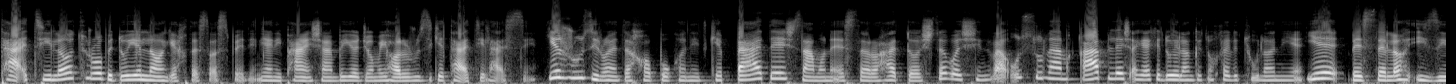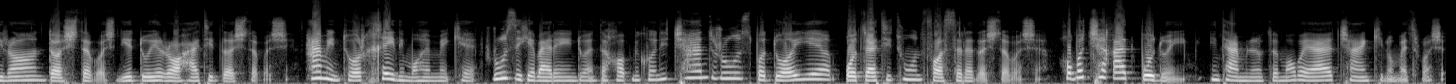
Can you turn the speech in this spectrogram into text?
تعطیلات رو به دوی لانگ اختصاص بدین. یعنی پنجشنبه یا جمعه حال روزی که تعطیل هستین. یه روزی رو انتخاب بکنید که بعدش زمان استراحت داشته باشین و اصولا قبلش اگر که دوی لانگتون خیلی طولانیه یه به اصطلاح ایزیران داشته باشید یه دوی راحتی داشته باشین. همینطور خیلی مهمه که روزی که برای این دو انتخاب می‌کنید چند روز با دعای قدرتیتون فاصله داشته باشه. خب ما چقدر بدویم این تمرینات ما باید چند کیلومتر باشه.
